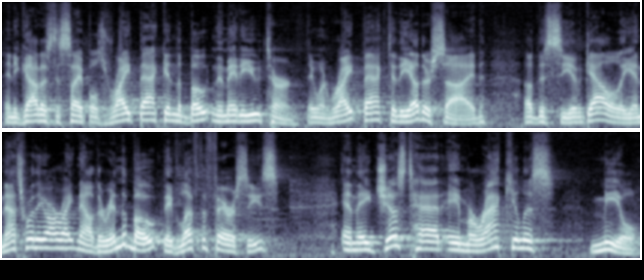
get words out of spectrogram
And he got his disciples right back in the boat and they made a U turn. They went right back to the other side of the Sea of Galilee. And that's where they are right now. They're in the boat, they've left the Pharisees, and they just had a miraculous meal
